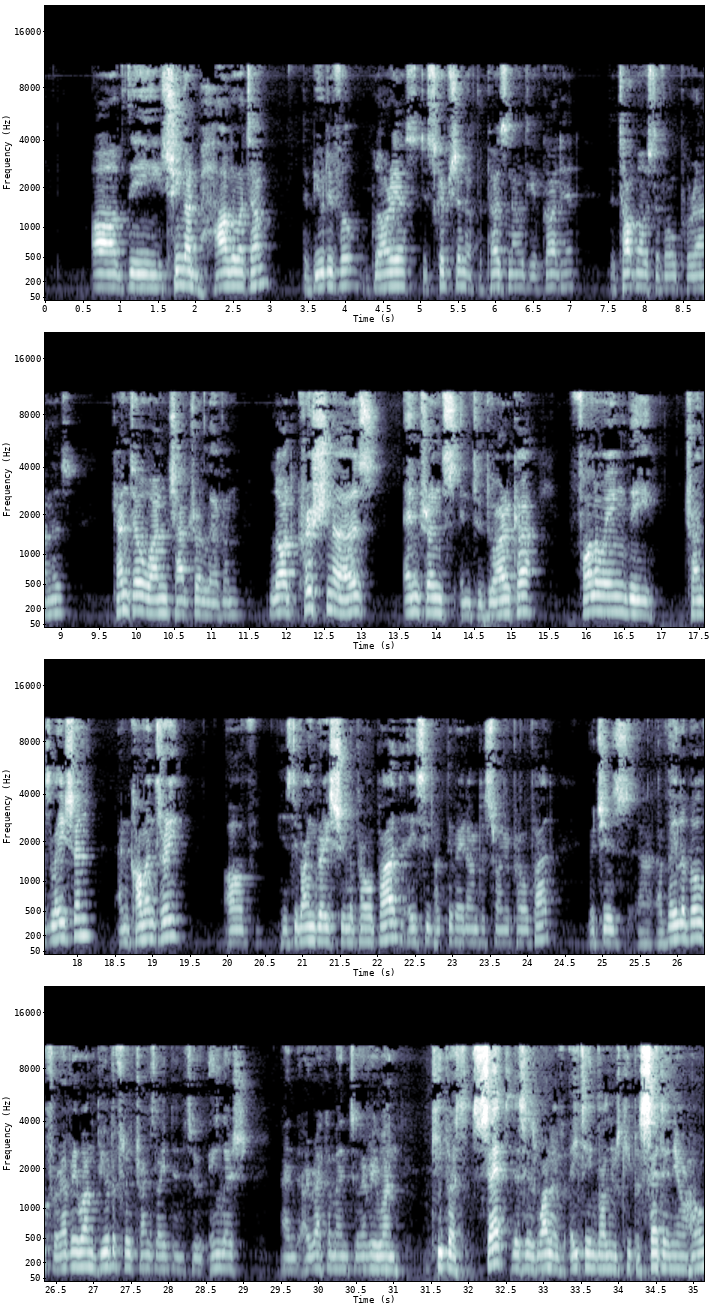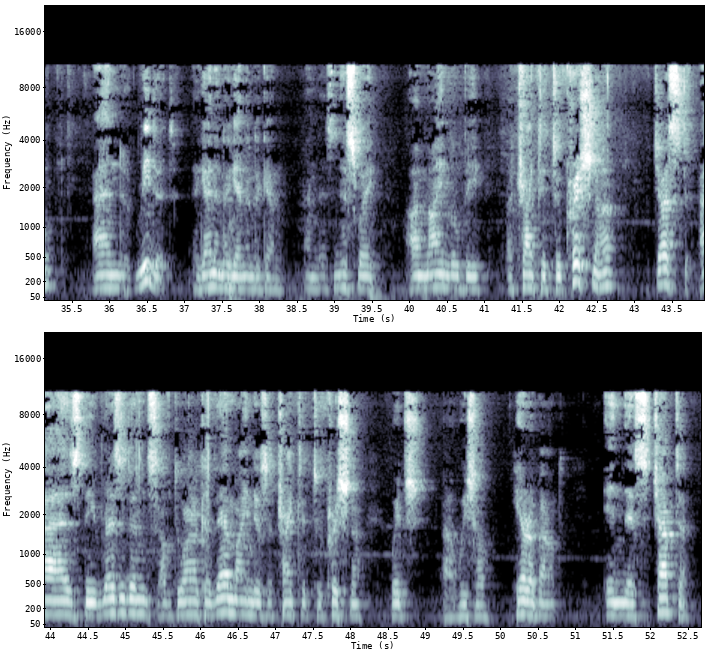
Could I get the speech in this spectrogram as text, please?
of the Srimad Bhagavatam, the beautiful, glorious description of the personality of Godhead, the topmost of all Puranas, Canto 1, Chapter 11, Lord Krishna's entrance into Dwaraka, following the translation and commentary of His Divine Grace Srila Prabhupada, A.C. Bhaktivedanta Swami Prabhupada, which is uh, available for everyone, beautifully translated into English, and I recommend to everyone keep a set. This is one of 18 volumes. Keep a set in your home and read it again and again and again. And in this way, our mind will be attracted to Krishna just as the residents of Dwarka, their mind is attracted to Krishna, which uh, we shall hear about in this chapter.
